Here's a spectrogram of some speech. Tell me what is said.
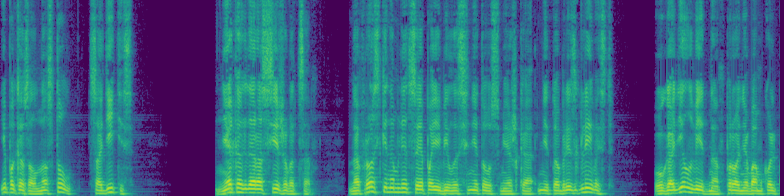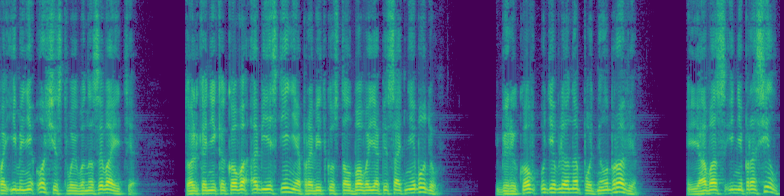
и показал на стул. «Садитесь». Некогда рассиживаться. На Фроскином лице появилась не то усмешка, не то брезгливость. «Угодил, видно, Проня вам, коль по имени-отчеству его называете. Только никакого объяснения про Витьку Столбова я писать не буду». Бирюков удивленно поднял брови. «Я вас и не просил.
